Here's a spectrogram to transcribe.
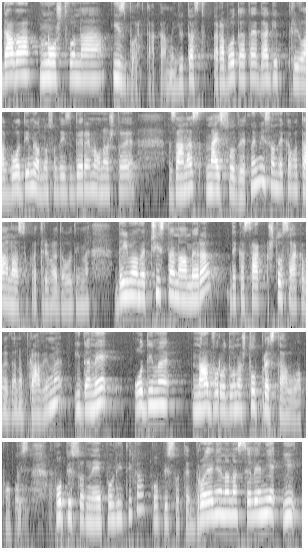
дава мноштво на избор. Така, меѓутоа, работата е да ги прилагодиме, односно да избереме она што е за нас најсоодветно и мислам дека во таа насока треба да одиме. Да имаме чиста намера дека сак, што сакаме да направиме и да не одиме надвор од она што представува попис. Пописот не е политика, пописот е броење на население и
